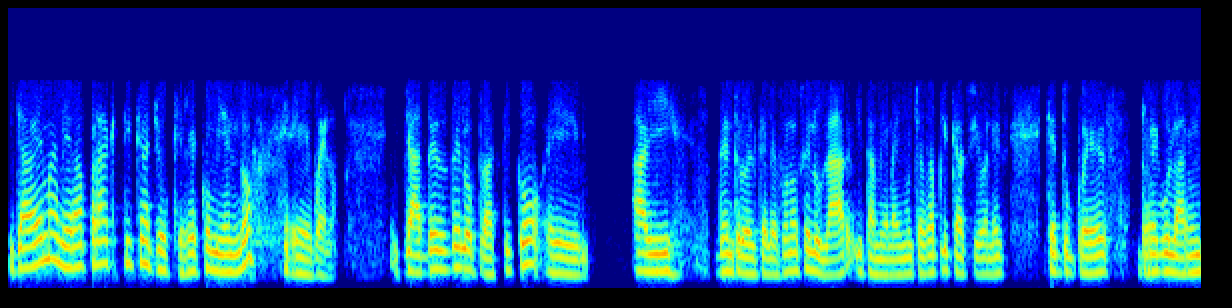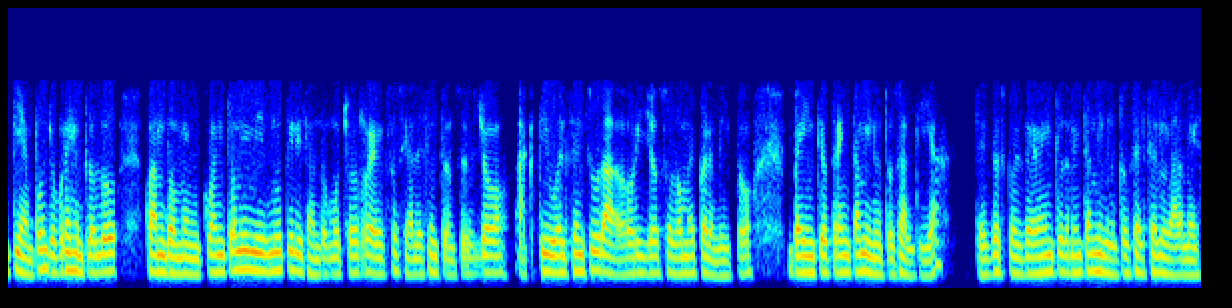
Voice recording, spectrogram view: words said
Ya de manera práctica, yo que recomiendo, eh, bueno, ya desde lo práctico eh, hay dentro del teléfono celular y también hay muchas aplicaciones que tú puedes regular un tiempo. Yo, por ejemplo, lo, cuando me encuentro a mí mismo utilizando muchas redes sociales, entonces yo activo el censurador y yo solo me permito 20 o 30 minutos al día. Entonces, después de 20 o 30 minutos, el celular me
